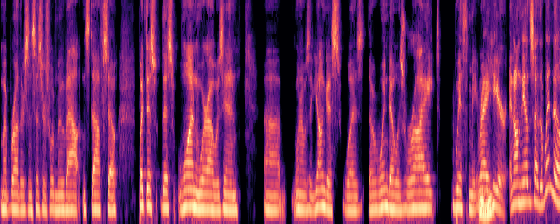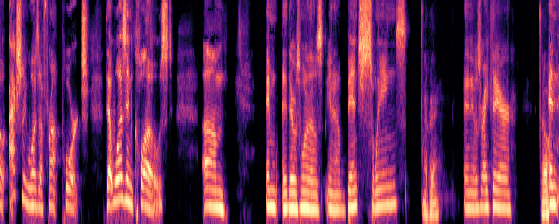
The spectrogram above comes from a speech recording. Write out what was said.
my brothers and sisters would move out and stuff. So, but this this one where I was in uh, when I was the youngest was the window was right with me right Mhm. here, and on the other side of the window actually was a front porch that was enclosed. Um, and uh, there was one of those you know bench swings okay. and it was right there Oh, and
